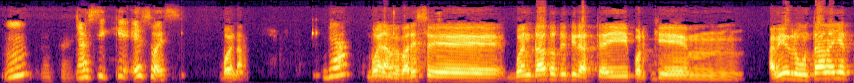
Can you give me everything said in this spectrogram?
¿Mm? Así que eso es. Bueno. ¿Ya? Bueno, me parece buen dato te tiraste ahí porque mm, a mí me preguntaban ayer,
